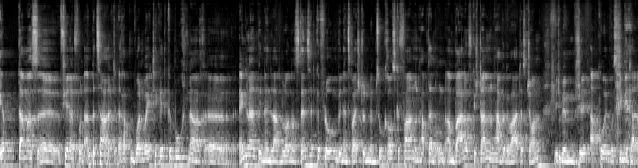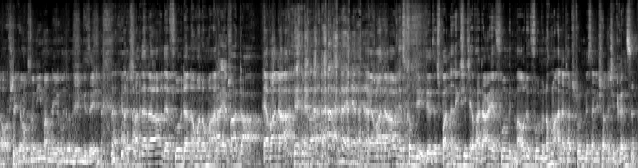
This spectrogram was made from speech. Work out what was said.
Ich habe damals äh, 400 Pfund anbezahlt, habe ein One-Way-Ticket gebucht nach äh, England, bin dann nach London Stansted geflogen, bin dann zwei Stunden mit dem Zug rausgefahren und habe dann am Bahnhof gestanden und habe gewartet, dass John mich mit dem Schild abholt, wo Skimitar draufsteht. Ich habe uns noch nie in meinem Leben, unserem Leben gesehen. Da stand er da, der fuhr dann auch mal nochmal an. Ah, er war da. Er war da. er war da und jetzt kommt die, das Spannende an der Geschichte. Er war da, er fuhr mit dem Auto, fuhr mir nochmal anderthalb Stunden bis an die schottische Grenze.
